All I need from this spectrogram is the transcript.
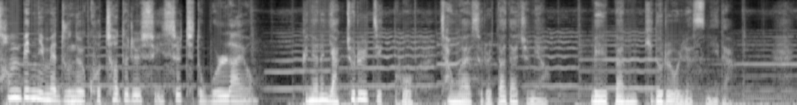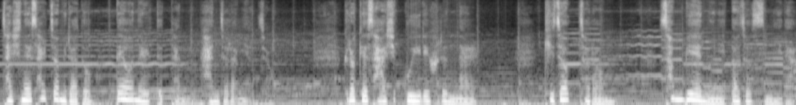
선비님의 눈을 고쳐드릴 수 있을지도 몰라요. 그녀는 약초를 찍고 정화수를 떠다주며 매일 밤 기도를 올렸습니다. 자신의 살점이라도 떼어낼 듯한 간절함이었죠. 그렇게 49일이 흐른 날 기적처럼 선비의 눈이 떠졌습니다.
